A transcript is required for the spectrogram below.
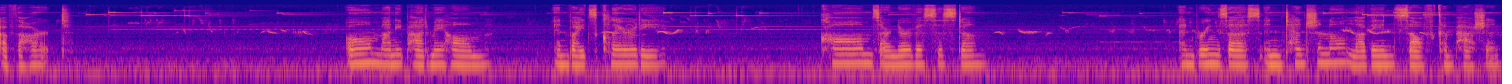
of the heart. Om Mani Padme Hum invites clarity, calms our nervous system, and brings us intentional, loving self compassion.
